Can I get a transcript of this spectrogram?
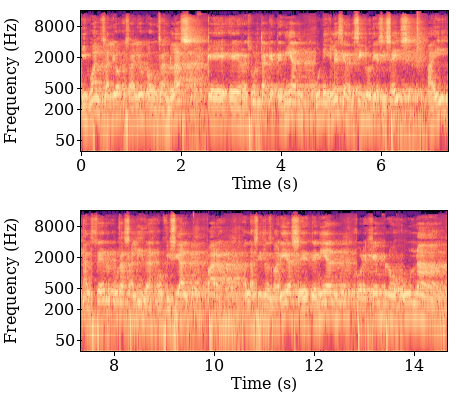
Igual salió, salió con San Blas, que eh, resulta que tenían una iglesia del siglo XVI, ahí al ser una salida oficial para las Islas Marías, eh, tenían, por ejemplo, una,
